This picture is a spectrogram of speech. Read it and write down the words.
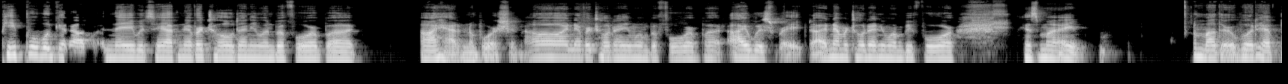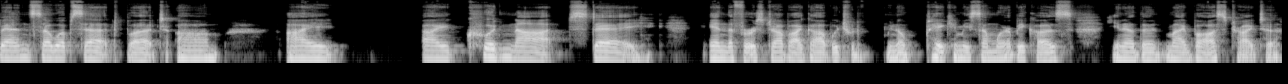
People would get up and they would say, I've never told anyone before, but I had an abortion. Oh, I never told anyone before, but I was raped. I never told anyone before because my mother would have been so upset, but um, I I could not stay in the first job I got, which would you know taken me somewhere because you know the my boss tried to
